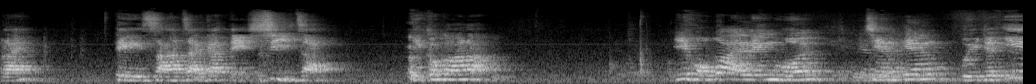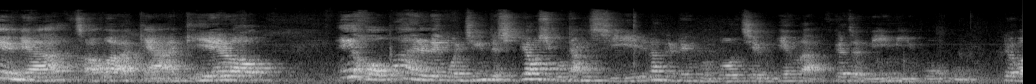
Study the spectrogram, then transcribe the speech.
来，第三节甲第四节，你讲讲安怎？伊互我的灵魂静音，为着伊的名，带我行伊的路。伊互我的灵魂静，就是表示有当时咱的灵魂无精英啦，叫做迷迷糊糊，对无？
